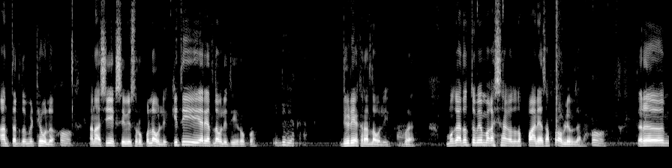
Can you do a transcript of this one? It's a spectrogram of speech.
अंतर तुम्ही ठेवलं. हो. आणि अशी एकशे वीस रोपं लावली. किती एरियात लावली ती रोपं? दीड एकरात. दीड एकरात लावली. बर. मग आता तुम्ही मग सांगत होता पाण्याचा प्रॉब्लेम झाला. हो. तर अं,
